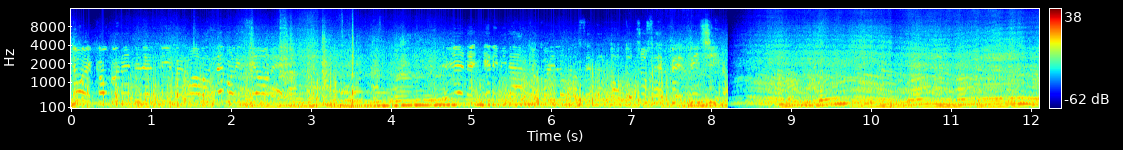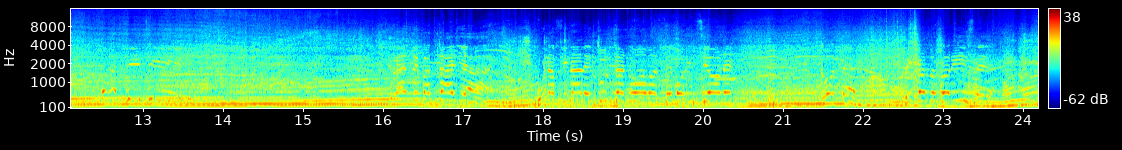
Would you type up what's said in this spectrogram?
due concorrenti del team nuova demolizione e viene eliminato con il numero 78 Giuseppe Vicino Partiti! Grande battaglia! Una finale tutta nuova, demolizione con Riccardo Parise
